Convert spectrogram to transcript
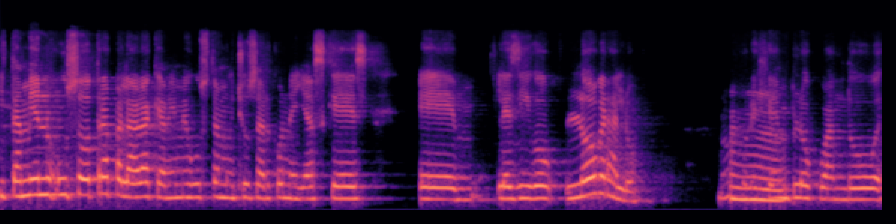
Y también uso otra palabra que a mí me gusta mucho usar con ellas, que es, eh, les digo, lógralo. Por ejemplo, cuando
